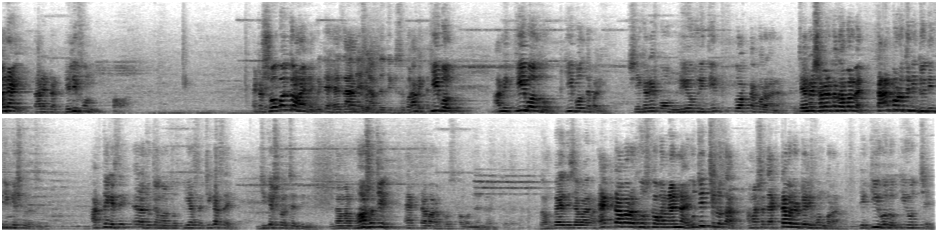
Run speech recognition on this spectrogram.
হয় নাই তার একটা টেলিফোন পাওয়া। একটা সৌভাগ্য হয় নাই। ওইটা হ্যাঁ জানেন আপনি তো কিছু আমি কি বলব? আমি কি বলব? কি বলতে পারি? সেখানে কম নিয়ম নীতির তোয়াক্কা করা হয় না। চেয়ারম্যান সাহেবের কথা বলবেন তারপরও তিনি দুই দিন জিজ্ঞেস করেছেন। হাঁটতে গেছে এরা জুটে আমার তো কি আছে? ঠিক আছে জিজ্ঞেস করেছেন তিনি। কিন্তু আমার মহাসচিব একটা বার খোঁজ খবর নেন নাই। ধমকাই দিছে আবার। একটা বারও খোঁজ খবর নেন নাই। উচিত ছিল তার আমার সাথে একটা বারও টেলিফোন করা যে কি হলো কি হচ্ছে।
